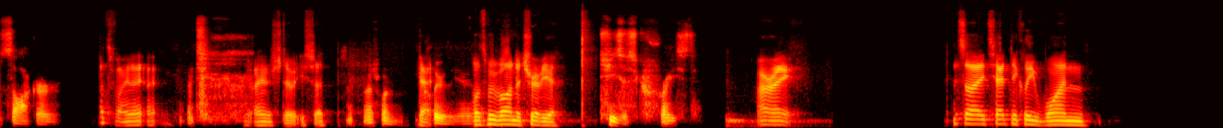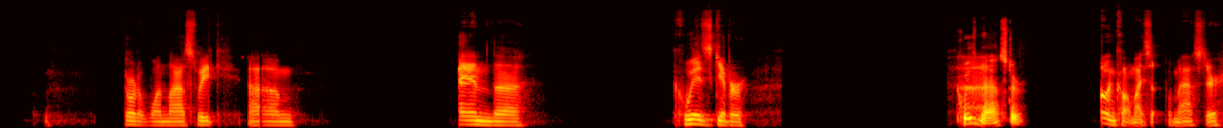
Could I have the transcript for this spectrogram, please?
soccer. that's fine. I, I, I understood what you said. That's one Okay. clearly is. Let's move on to trivia. Jesus Christ. All right. Since I technically won, sort of won last week, um, I am the quiz giver. Uh, Quizmaster. I wouldn't call myself a master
